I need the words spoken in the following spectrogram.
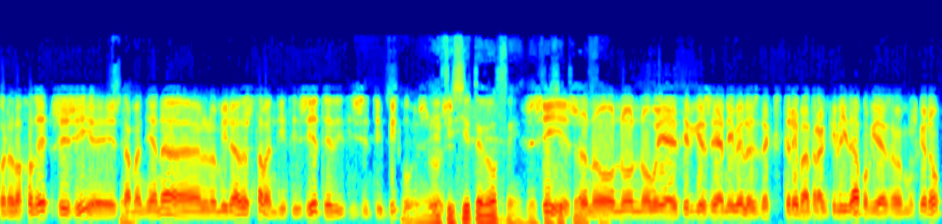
Por debajo de. Sí, sí, esta mañana lo he mirado, estaba en 17, 17 y pico. 17, 12. sí, eso No, no, no voy a decir que sea niveles de extrema tranquilidad, porque ya sabemos que no,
